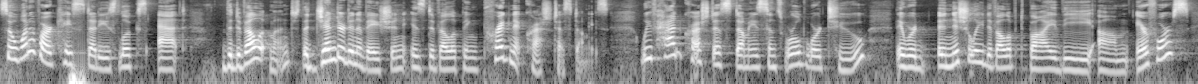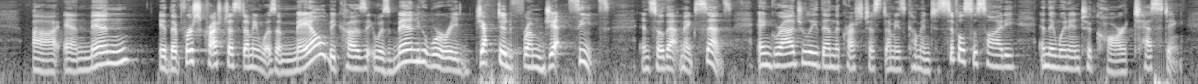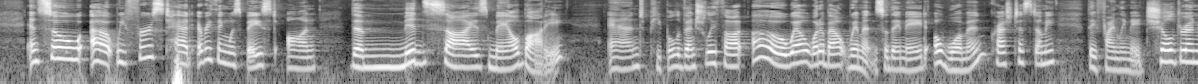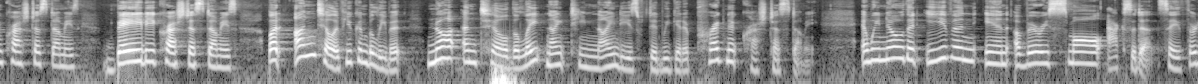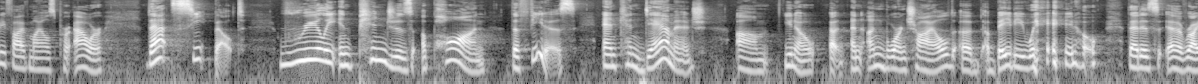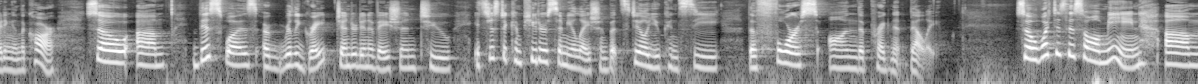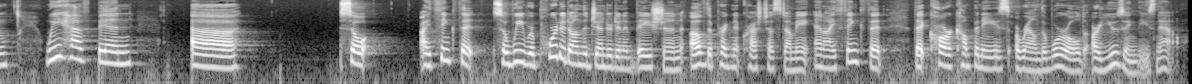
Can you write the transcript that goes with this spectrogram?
So one of our case studies looks at the development, the gendered innovation is developing pregnant crash test dummies. We've had crash test dummies since World War II. They were initially developed by the um, Air Force uh, and men. The first crash test dummy was a male because it was men who were ejected from jet seats. And so that makes sense. And gradually then the crash test dummies come into civil society and they went into car testing. And so uh, we first had, everything was based on the mid-size male body and people eventually thought, oh, well, what about women? So they made a woman crash test dummy. They finally made children crash test dummies, baby crash test dummies. But until, if you can believe it, not until the late 1990s did we get a pregnant crash test dummy. And we know that even in a very small accident, say 35 miles per hour, that seatbelt really impinges upon the fetus and can damage, um, you know, a, an unborn child, a, a baby, you know, that is uh, riding in the car. So um, this was a really great gendered innovation to, it's just a computer simulation, but still you can see the force on the pregnant belly. So what does this all mean? Um, we have been, uh, so I think that so we reported on the gendered innovation of the pregnant crash test dummy, and I think that, that car companies around the world are using these now.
